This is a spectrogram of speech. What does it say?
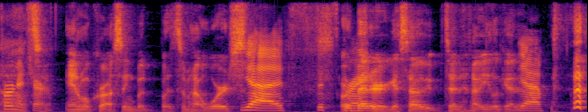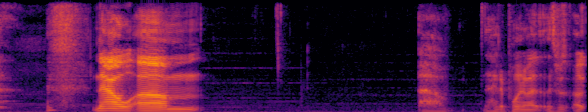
Oh, furniture. it's like Animal Crossing, but but somehow worse. yeah, it's it's Or great. better, I guess how you, depending how you look at it. Yeah. Now, um, oh, I had a point about this was oh,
